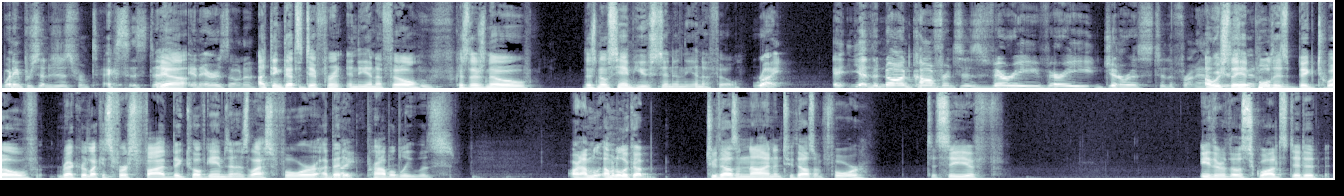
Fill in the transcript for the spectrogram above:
winning percentages from Texas Tech Yeah. and Arizona? I think that's different in the NFL because there's no there's no Sam Houston in the NFL. Right. Uh, Yeah, the non-conference is very, very generous to the front half. I wish they your had schedule. pulled his Big 12 record, like his first five Big 12 games and his last four. I bet Right. it probably was. All right, I'm, I'm going to look up 2009 and 2004 to see if either of those squads did it.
